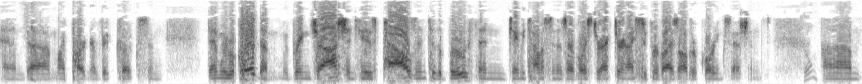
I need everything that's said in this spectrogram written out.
and uh, my partner Vic Cook's, and then we record them. We bring Josh and his pals into the booth, and Jamie Thomason is our voice director, and I supervise all the recording sessions. Cool. Um,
